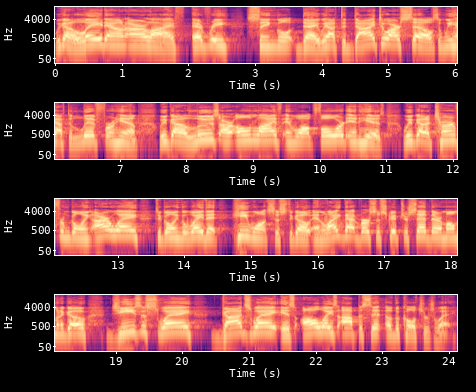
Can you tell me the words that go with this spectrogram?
We got to lay down our life every single day. We have to die to ourselves and we have to live for Him. We've got to lose our own life and walk forward in His. We've got to turn from going our way to going the way that He wants us to go. And like that verse of Scripture said there a moment ago, Jesus' way, God's way, is always opposite of the culture's way.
